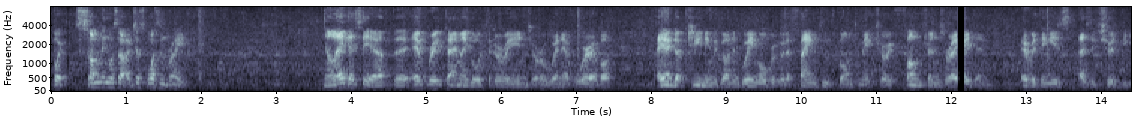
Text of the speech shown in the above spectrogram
but something was out. it just wasn't right. Now, like I say, after every time I go to the range or whenever, wherever, I end up cleaning the gun and going over it with a fine tooth comb to make sure it functions right everything is as it should be.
